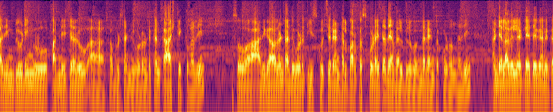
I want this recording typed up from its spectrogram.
అది ఇంక్లూడింగ్ ఫర్నిచరు కబుర్స్ అన్నీ కూడా ఉంటాయి. కానీ కాస్ట్ ఎక్కువ అది. సో అది కావాలంటే అది కూడా తీసుకొచ్చి రెంటల్ పర్పస్ కూడా అయితే అది అవైలబుల్గా ఉంది రెంట్ కూడా ఉంది అది. అండ్ ఎలా వెళ్ళినట్లయితే కనుక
